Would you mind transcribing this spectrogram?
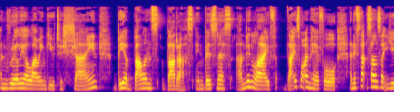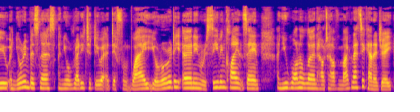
and really allowing you to shine, be a balanced badass in business and in life. That is what I'm here for. And if that sounds like you and you're in business and you're ready to do it a different way, you're already earning, receiving clients in, and you want to learn how to have magnetic energy,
